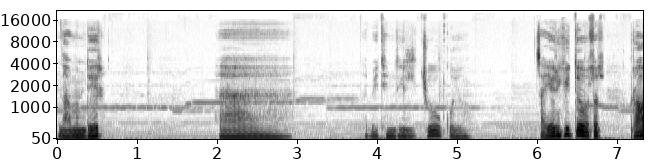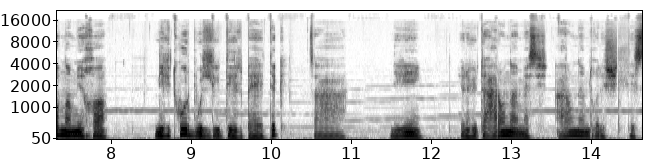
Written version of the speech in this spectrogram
номон дээр а би тэмдэглэж үгүй юу. За ерөнхийдөө бол Ром номныхоо нэгдүгээр бүлэг дээр байдаг. За нэгийн ерөнхийдөө 18-аас 18 дугаар ишлэлээс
